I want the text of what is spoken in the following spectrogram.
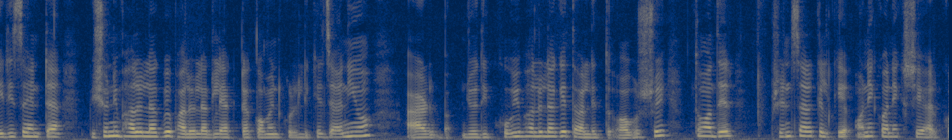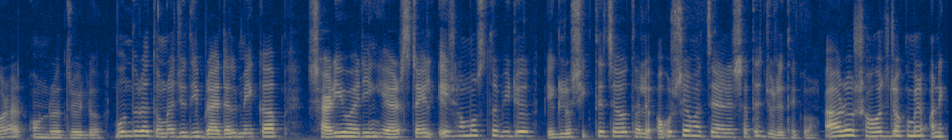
এই ডিজাইনটা ভীষণই ভালো লাগবে, ভালো লাগলে একটা কমেন্ট করে লিখে জানিও। আর যদি খুবই ভালো লাগে তাহলে তো অবশ্যই তোমাদের ফ্রেন্ড সার্কেলকে অনেক অনেক শেয়ার করার অনুরোধ রইল। বন্ধুরা, তোমরা যদি bridal makeup, sari wearing, hair style এই সমস্ত ভিডিও এগুলো শিখতে চাও, তাহলে অবশ্যই আমার চ্যানেলের সাথে জুড়ে থেকো। আরও সহজ রকমের অনেক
